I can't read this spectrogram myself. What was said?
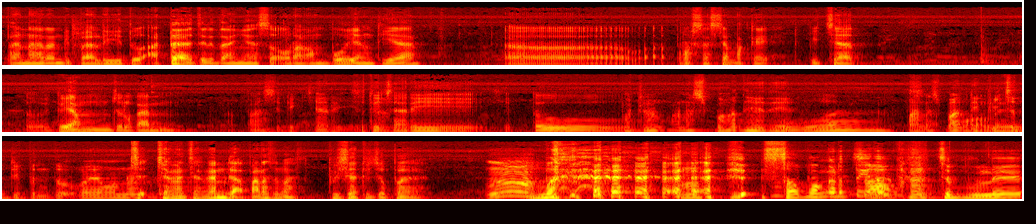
Banaran di Bali itu ada ceritanya seorang empu yang dia eh, prosesnya pakai pijat. Tuh, itu yang memunculkan apa? sidik jari itu Sidik jari gitu. padahal panas banget ya itu ya. Wah. panas banget dipijet dibentuk kayak ngono Jangan-jangan nggak panas mas, bisa dicoba. Hmm, Sopo ngerti tuh jebule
